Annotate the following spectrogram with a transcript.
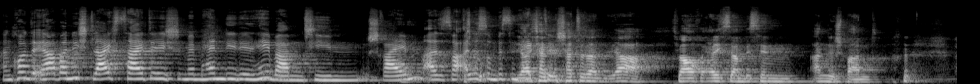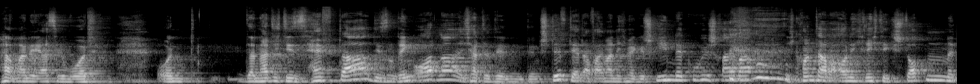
Dann konnte er aber nicht gleichzeitig mit dem Handy den Hebammenteam schreiben. Also es war alles so ein bisschen Ja, ich hatte, ich hatte dann, ja, ich war auch ehrlich gesagt ein bisschen angespannt. War meine erste Geburt. Und dann hatte ich dieses Heft da, diesen Ringordner. Ich hatte den, den Stift, der hat auf einmal nicht mehr geschrieben, der Kugelschreiber. Ich konnte aber auch nicht richtig stoppen mit,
